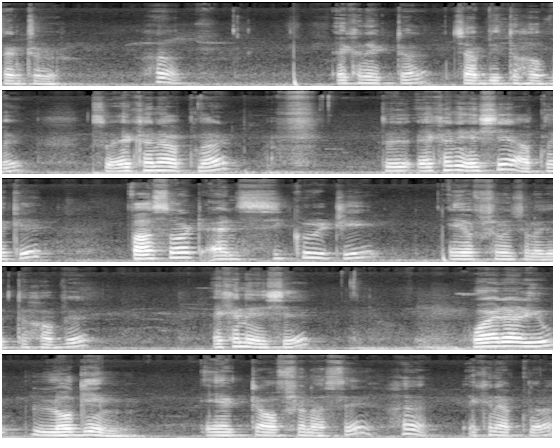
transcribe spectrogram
centre. হ্যাঁ এখানে একটা চাপ দিতে হবে। সো এখানে আপনার, তো এখানে এসে আপনাকে পাসওয়ার্ড অ্যান্ড সিকিউরিটি এই অপশনে চলে যেতে হবে। এখানে এসে, where are you log in এই একটা অপশন আছে। হ্যাঁ এখানে আপনারা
